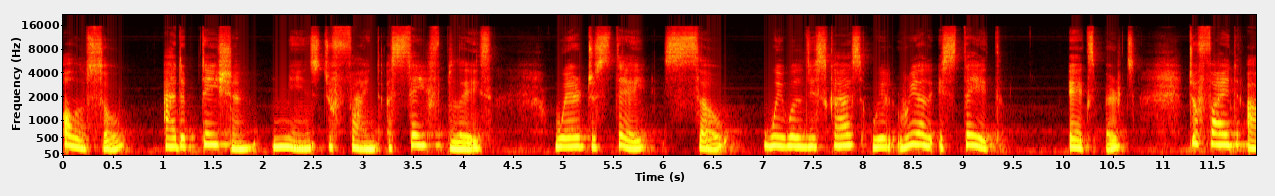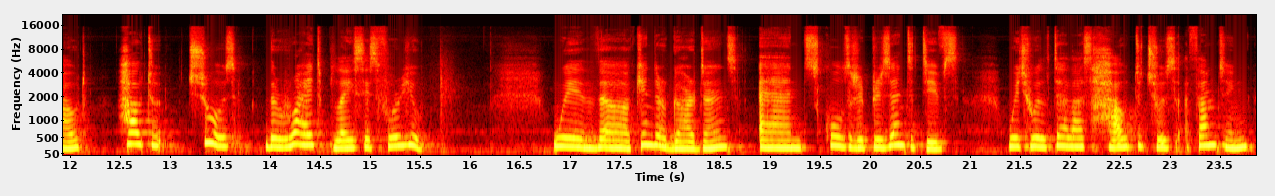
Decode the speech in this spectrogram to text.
Also, adaptation means to find a safe place where to stay, so we will discuss with real estate experts to find out how to choose the right places for you. With the kindergartens and schools representatives, which will tell us how to choose something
